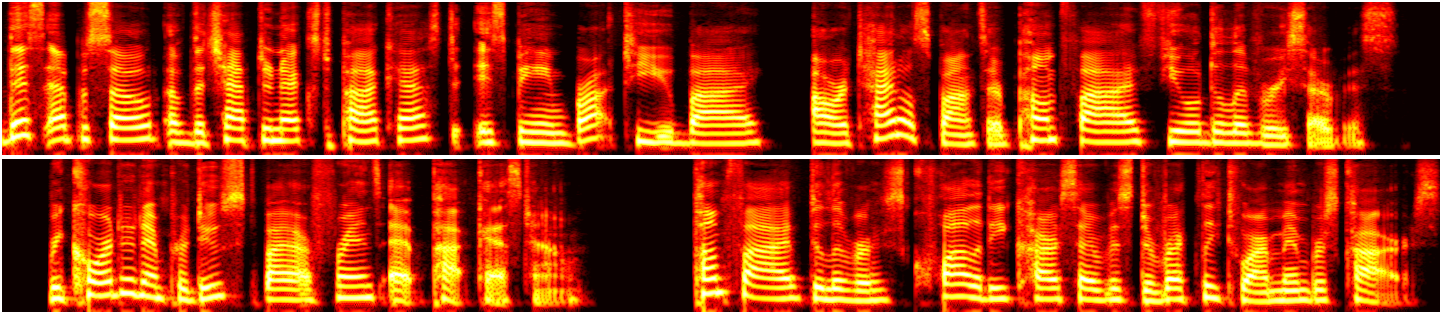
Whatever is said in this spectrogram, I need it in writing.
This episode of the Chapter Next podcast is being brought to you by our title sponsor, Pump 5 Fuel Delivery Service, recorded and produced by our friends at Podcast Town. Pump 5 delivers quality car service directly to our members' cars.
